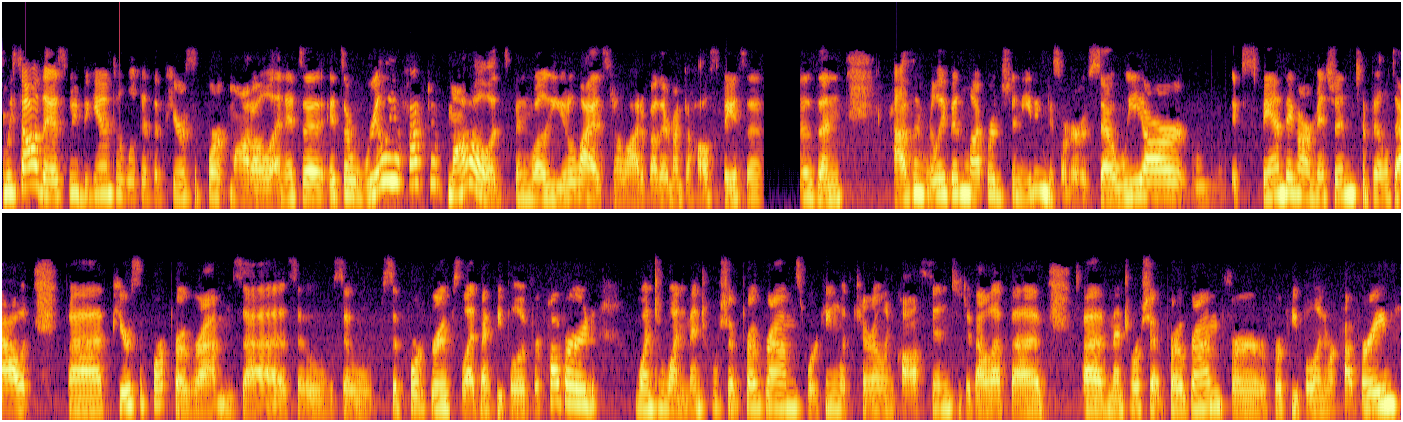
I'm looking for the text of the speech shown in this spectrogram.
we saw this, we began to look at the peer support model, and it's a it's a really effective model. It's been well utilized in a lot of other mental health spaces, and hasn't really been leveraged in eating disorders. So we are expanding our mission to build out uh, peer support programs. Uh, so so support groups led by people who've recovered. One-to-one mentorship programs, working with Carolyn Costin to develop a, a mentorship program for for people in recovery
